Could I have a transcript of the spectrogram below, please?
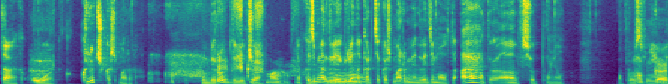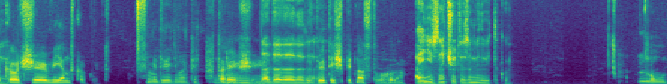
Так, о, ключ кошмара. Уберут или что? кошмаров. Необходимо для игры на Ну. карте кошмара медведя молота. А, да, все понял. Вопрос Ну, не ка- имею. короче, вент какой-то. С медведем опять повторяющий. С Да-да-да-да-да. 2015 года. А я не знаю, что это за медведь такой. Ну,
